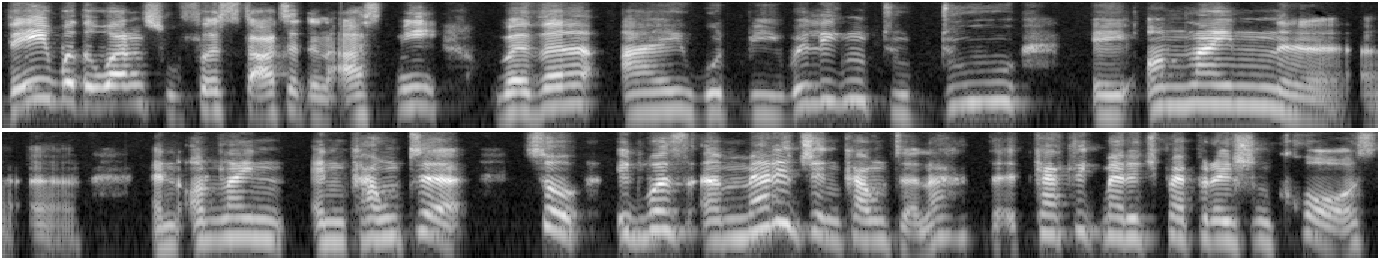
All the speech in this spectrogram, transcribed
They were the ones who first started and asked me whether I would be willing to do a online uh, uh, uh an online encounter. So it was a marriage encounter, the Catholic marriage preparation course,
